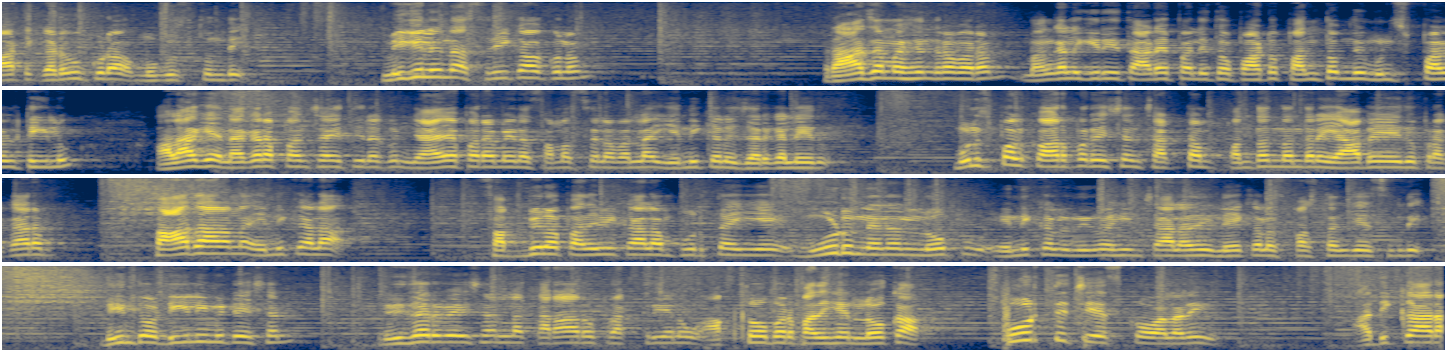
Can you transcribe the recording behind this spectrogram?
వాటి గడువు కూడా ముగుస్తుంది. మిగిలిన శ్రీకాకుళం రాజమహేంద్రవరం మంగళగిరి తాడేపల్లితో పాటు పంతొమ్మిది మున్సిపాలిటీలు అలాగే నగర పంచాయతీలకు న్యాయపరమైన సమస్యల వల్ల ఎన్నికలు జరగలేదు. మున్సిపల్ కార్పొరేషన్ చట్టం పంతొమ్మిది వందల యాభై ఐదు ప్రకారం సాధారణ ఎన్నికల సభ్యుల పదవీకాలం పూర్తయ్యే మూడు నెలల లోపు ఎన్నికలు నిర్వహించాలని లేఖలు స్పష్టం చేసింది. దీంతో డీలిమిటేషన్ రిజర్వేషన్ల ఖరారు ప్రక్రియను అక్టోబర్ పదిహేనులోగా పూర్తి చేసుకోవాలని అధికార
